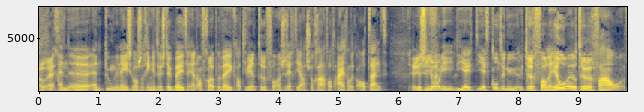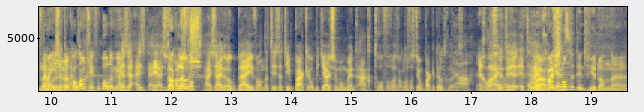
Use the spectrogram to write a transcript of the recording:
Oh, echt? En, eh, en toen ineens was, ging het weer een stuk beter en afgelopen week had hij weer een terugval. En ze zegt, ja, zo gaat dat eigenlijk altijd. Dus die jongen die, die, heeft, die heeft continu terugvallen. Heel, heel treurig verhaal. Voor Nou, mij is het ook al lang geen voetballer meer. Hij zei, hij, nee, hij, is Dakloos. hij zei er ook bij van, dat is dat hij een paar keer op het juiste moment aangetroffen was, anders was hij een paar keer dood geweest. ja, Echt Dus waar, het, eh, het- hij- Waar, waar bekend. stond het interview dan? eh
